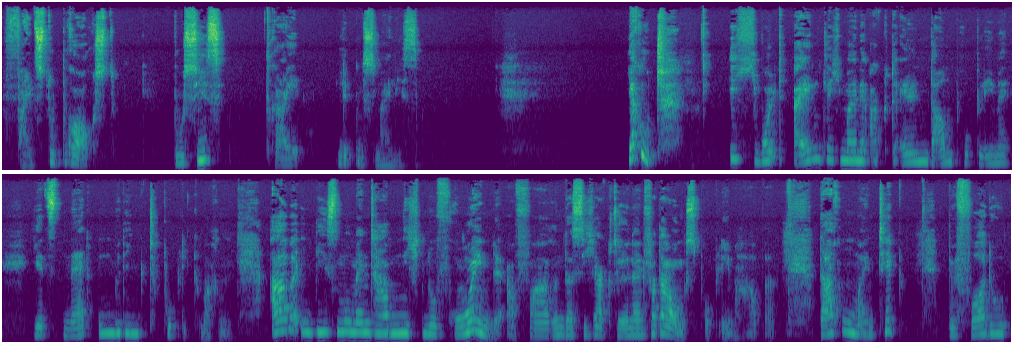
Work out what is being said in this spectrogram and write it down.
falls du brauchst. Bussis, drei Lippensmileys. Ja gut, ich wollte eigentlich meine aktuellen Darmprobleme jetzt nicht unbedingt publik machen. Aber in diesem Moment haben nicht nur Freunde erfahren, dass ich aktuell ein Verdauungsproblem habe. Darum mein Tipp, bevor du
